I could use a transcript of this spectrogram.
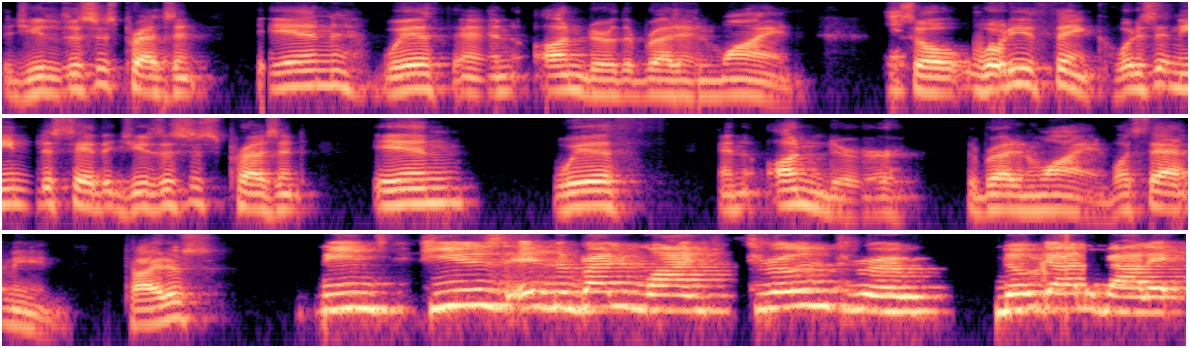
That Jesus is present in, with, and under the bread and wine. So, what do you think? What does it mean to say that Jesus is present in, with, and under the bread and wine? What's that mean? Titus? Means he is in the bread and wine through and through, no doubt about it.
